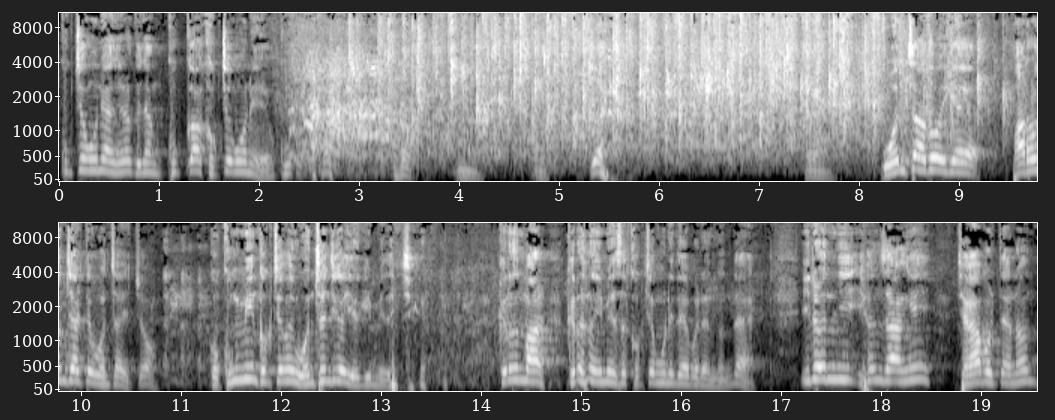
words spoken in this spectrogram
국정원이 아니라 그냥 국가 걱정원이에요. 국- 어, 음, 어. 예. 예. 원자도 이게 발언지 할때 원자 있죠. 그 국민 걱정의 원천지가 여기입니다. 지금. 그런 말, 그런 의미에서 걱정원이 돼버렸는데, 이런 이 현상이 제가 볼 때는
